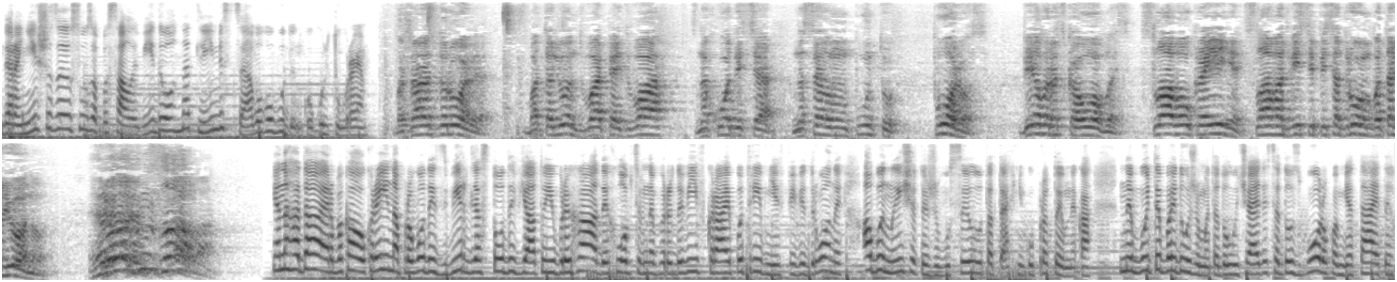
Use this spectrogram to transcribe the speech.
де раніше ЗСУ записали відео на тлі місцевого будинку культури. Бажаю здоров'я. Батальйон 252 знаходиться в населеному пункту Порос, Білгородська область. Слава Україні! Слава 252 батальйону! Героям слава! Я нагадаю, РБК Україна проводить збір для 109-ї бригади. Хлопцям на передовій вкрай потрібні впівдрони, аби нищити живу силу та техніку противника. Не будьте байдужими та долучайтеся до збору. Пам'ятайте,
